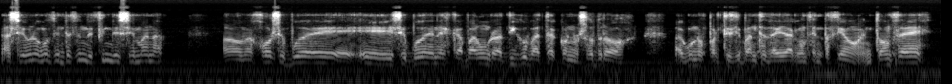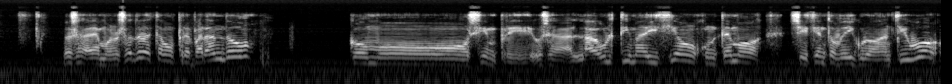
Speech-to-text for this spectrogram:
al ser una concentración de fin de semana a lo mejor se puede eh, se pueden escapar un ratico para estar con nosotros algunos participantes de aquella concentración entonces no sabemos nosotros estamos preparando como siempre o sea la última edición juntemos 600 vehículos antiguos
